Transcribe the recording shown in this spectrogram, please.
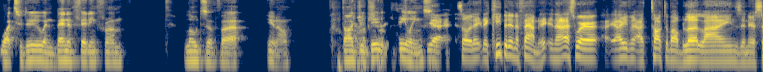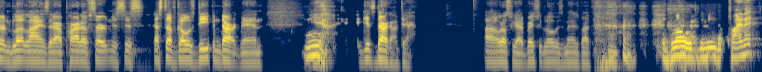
what to do and benefiting from loads of, uh, you know, dodgy deal- dealings. Yeah, so they, they keep it in the family, and that's where I, I even I talked about bloodlines, and there's certain bloodlines that are part of certain. It's just that stuff goes deep and dark, man. Mm. Yeah, it gets dark out there. Uh, what else we got? Bracelet Globe is managed by. The globe, you mean the planet?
